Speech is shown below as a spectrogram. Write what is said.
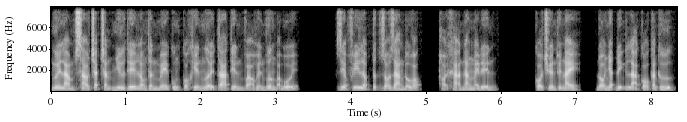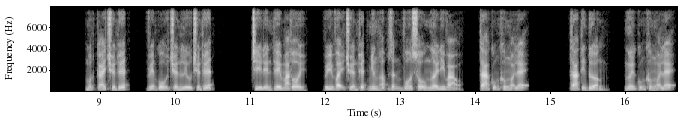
Ngươi làm sao chắc chắn như thế Long Thần mê cung có khiến người ta tiến vào Huyền Vương bà bối? diệp phi lập tức rõ ràng đầu góc hỏi khả năng này đến. Có truyền thuyết này đó nhất định là có căn cứ. Một cái truyền thuyết viễn cổ truyền lưu truyền thuyết. Chỉ đến thế mà thôi vì vậy truyền thuyết nhưng hấp dẫn vô số người đi vào ta cũng không ngoại lệ. Ta tin tưởng ngươi cũng không ngoại lệ.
